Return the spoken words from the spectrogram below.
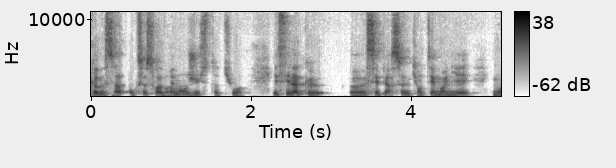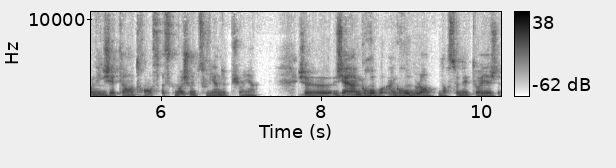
comme ça pour que ce soit vraiment juste, tu vois. Et c'est là que euh, ces personnes qui ont témoigné m'ont dit que j'étais en transe parce que moi, je ne me souviens de plus rien. J'ai un gros, blanc dans ce nettoyage.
